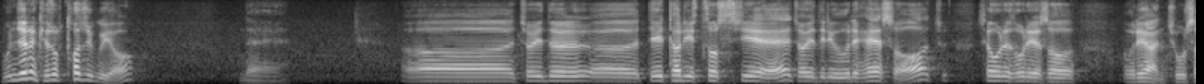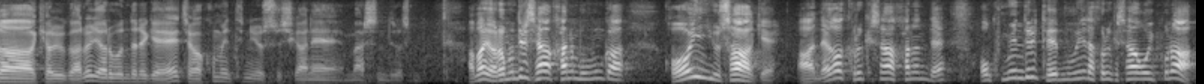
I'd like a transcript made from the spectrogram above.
문제는 계속 터지고요. 네. 어, 저희들 어, 데이터 리서치에 저희들이 의뢰해서 세월의 소리에서 의뢰한 조사 결과를 여러분들에게 제가 코멘트 뉴스 시간에 말씀드렸습니다. 아마 여러분들이 생각하는 부분과 거의 유사하게 아 내가 그렇게 생각하는데 어, 국민들이 대부분이 다 그렇게 생각하고 있구나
